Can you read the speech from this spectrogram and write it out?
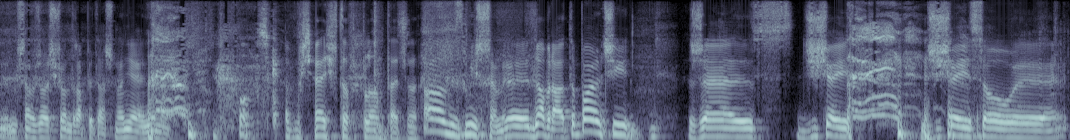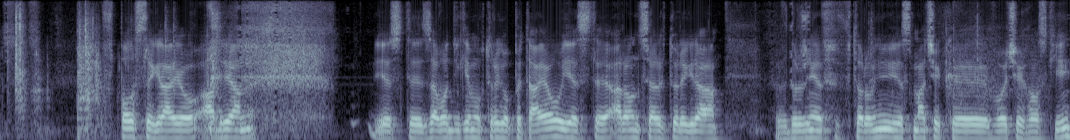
Myślałem, że o Świądra pytasz. No nie, nie ma. Musiałeś w to wplątać, no. O, z mistrzem. E, Dobra, to powiem ci, że s- dzisiaj, dzisiaj są e, w Polsce grają Adrian jest e, zawodnikiem, o którego pytają, jest e, Aaron Cel, który gra w drużynie w, w Toruniu, jest Maciek Wojciechowski,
